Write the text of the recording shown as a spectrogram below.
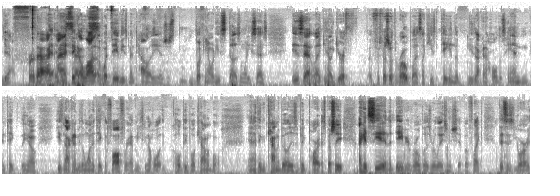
Yeah. for that. I, in I think a lot of what Davey's mentality is just looking at what he does and what he says is that like you know you're especially with Robles like he's taking the he's not going to hold his hand and, and take you know he's not going to be the one to take the fall for him he's going to hold hold people accountable and I think accountability is a big part especially I could see it in the Davey Robles relationship of like this is your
